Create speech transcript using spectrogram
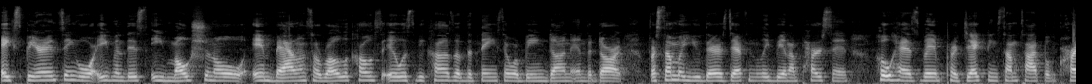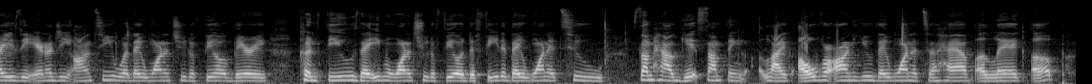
experiencing or even this emotional imbalance or roller coaster, it was because of the things that were being done in the dark. For some of you, there's definitely been a person who has been projecting some type of crazy energy onto you where they wanted you to feel very confused. They even wanted you to feel defeated. They wanted to somehow get something like over on you. They wanted to have a leg up.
